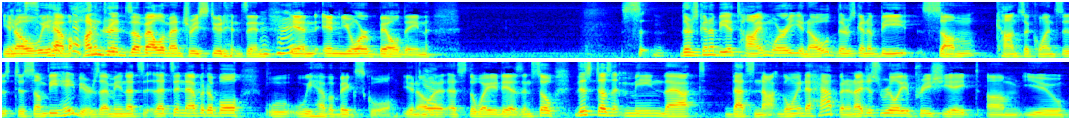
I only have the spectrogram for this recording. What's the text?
you yes. know we have hundreds of elementary students in mm-hmm. in in your building so there's going to be a time where you know there's going to be some consequences to some behaviors i mean that's that's inevitable we have a big school you know yeah. that's the way it is and so this doesn't mean that that's not going to happen and i just really appreciate um, you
